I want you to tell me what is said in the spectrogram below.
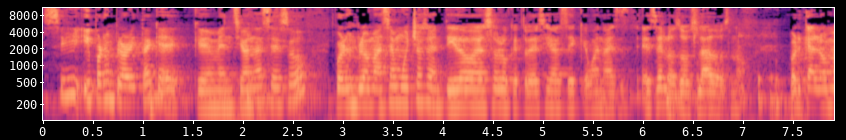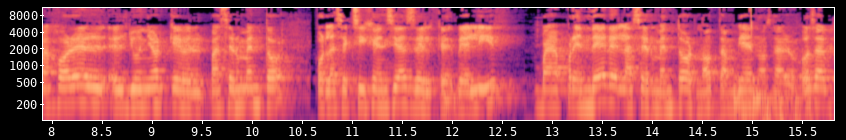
Sí, y por ejemplo, ahorita que, que mencionas eso, por ejemplo, me hace mucho sentido eso lo que tú decías de que, bueno, es, es de los dos lados, ¿no? Porque a lo mejor el, el junior que va a ser mentor, por las exigencias del, que, del lead, va a aprender el a ser mentor, ¿no? También, o sea, o sea,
